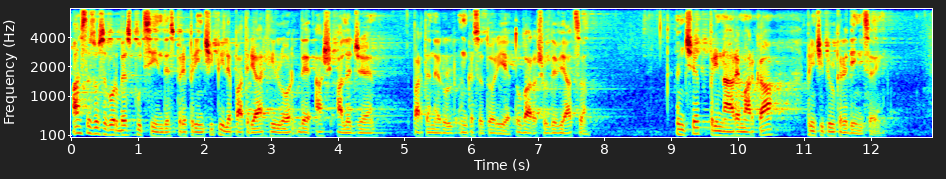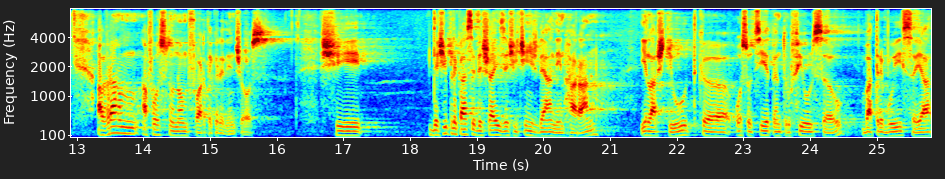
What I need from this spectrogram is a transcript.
astăzi o să vorbesc puțin despre principiile patriarhilor de a-și alege partenerul în căsătorie, tovarășul de viață. Încep prin a remarca principiul credinței. Avram a fost un om foarte credincios și deși plecase de 65 de ani din Haran, el a știut că o soție pentru fiul său va trebui să ia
